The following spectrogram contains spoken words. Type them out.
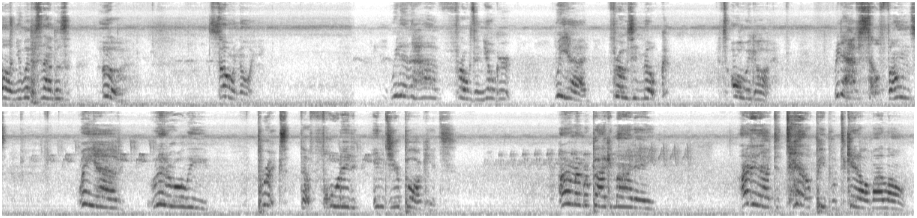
lawn, you whippersnappers! Ugh. So annoying. We didn't have frozen yogurt. We had frozen milk. That's all we got. We didn't have cell phones. We had literally bricks that folded into your pockets. I remember back in my day, I didn't have to tell people to get off my lawn.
